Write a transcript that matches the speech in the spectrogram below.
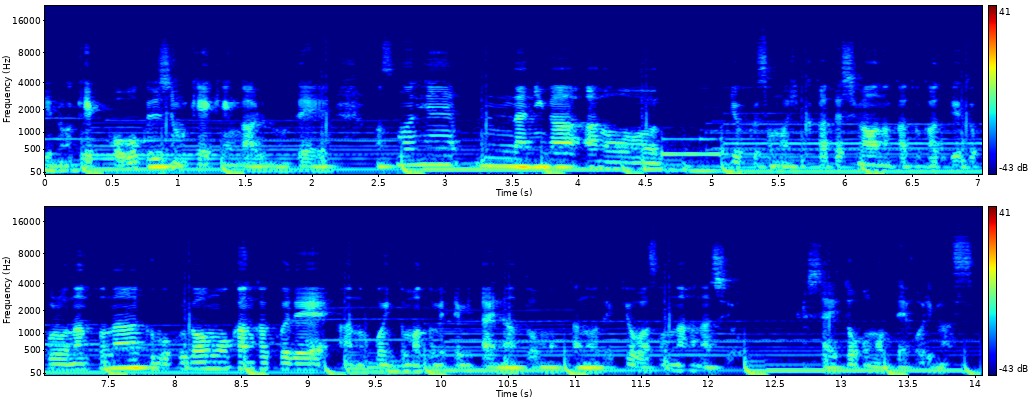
ていうのが結構僕自身も経験があるので、まあ、その辺何があのよくその引っかかってしまうのかとかっていうところをなんとなく僕が思う感覚であのポイントまとめてみたいなと思ったので今日はそんな話をしたいと思っております。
